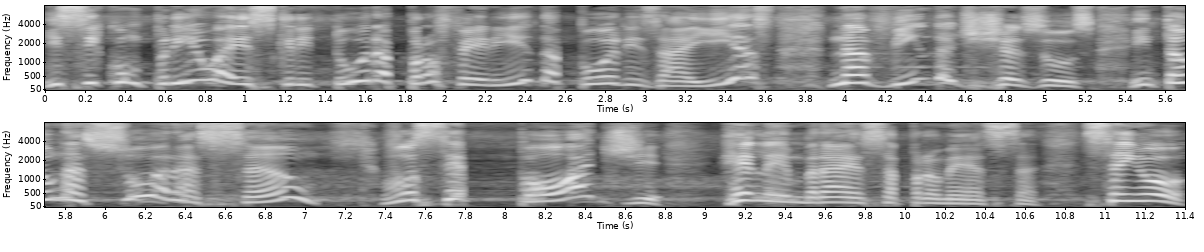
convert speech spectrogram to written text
e se cumpriu a escritura proferida por Isaías na vinda de Jesus. Então, na sua oração, você pode relembrar essa promessa: Senhor,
